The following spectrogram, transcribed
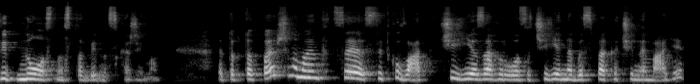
відносно стабільно, скажімо. Тобто, перший момент це слідкувати, чи є загроза, чи є небезпека, чи немає.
